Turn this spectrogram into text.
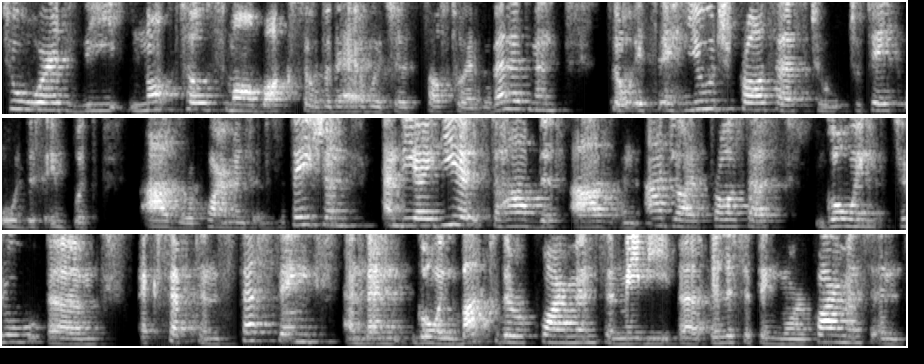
towards the not so small box over there, which is software development. So it's a huge process to, to take all this input as the requirements elicitation. And the idea is to have this as an agile process going through um, acceptance testing and then going back to the requirements and maybe uh, eliciting more requirements and,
